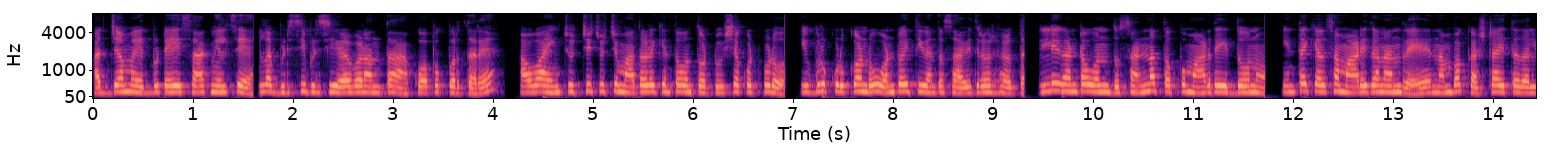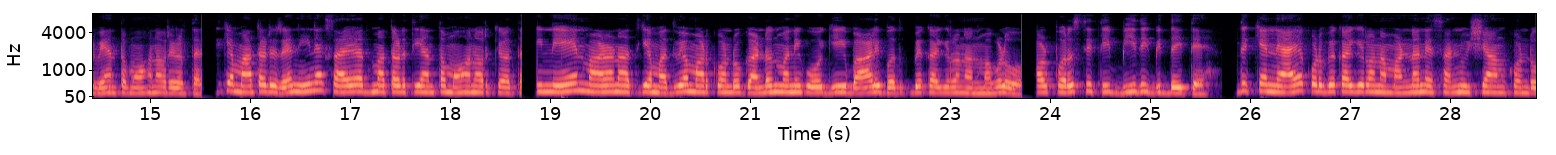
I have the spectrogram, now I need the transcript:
ಅಜ್ಜಮ್ಮ ಎದ್ಬಿಟ್ಟೆ ಸಾಕ್ ನಿಲ್ಸೆ. ಎಲ್ಲ ಬಿಡಿಸಿ ಬಿಡಿಸಿ ಹೇಳ್ಬೇಡ ಅಂತ ಕೋಪಕ್ ಬರ್ತಾರೆ. ಅವ್ವ, ಹಿಂಗ್ ಚುಚ್ಚಿ ಚುಚ್ಚಿ ಮಾತಾಡೋಕ್ಕಿಂತ ಒಂದ್ ತೊಟ್ಟು ವಿಷಯ ಕೊಟ್ಬಿಡು. ಇಬ್ರು ಕುಡ್ಕೊಂಡು ಹೊಂಟೋಯ್ತೀವಿ ಅಂತ ಸಾವಿತ್ರಿ ಅವ್ರು ಹೇಳ್ತಾರೆ. ಇಲ್ಲಿ ಗಂಟ ಒಂದು ಸಣ್ಣ ತಪ್ಪು ಮಾಡದೇ ಇದ್ದೋನು. ಇಂಥ ಕೆಲಸ ಮಾಡಿದಾನಂದ್ರೆ ನಂಬಕ್ ಕಷ್ಟ ಆಯ್ತದಲ್ವೇ ಅಂತ ಮೋಹನ್ ಅವ್ರು ಹೇಳ್ತಾರೆ. ಇದಕ್ಕೆ ಮಾತಾಡಿದ್ರೆ ನೀನ್ಯಾಕೆ ಸಾಯದ್ ಮಾತಾಡ್ತೀಯ? ಅಂತ ಮೋಹನ್ ಅವ್ರು ಕೇಳ್ತಾರೆ. ಇನ್ನೇನ್ ಮಾಡೋಣ? ಅದಕ್ಕೆ ಮದ್ವೆ ಮಾಡ್ಕೊಂಡು ಗಂಡನ ಮನೆಗೆ ಹೋಗಿ ಬಾಳಿ ಬದುಕ್ಬೇಕಾಗಿರೋ ನನ್ ಮಗಳು, ಅವಳ ಪರಿಸ್ಥಿತಿ ಬೀದಿಗೆ ಬಿದ್ದೈತೆ. ಇದಕ್ಕೆ ನ್ಯಾಯ ಕೊಡ್ಬೇಕಾಗಿರೋ ನಮ್ಮ ಅಣ್ಣನೇ ಸಣ್ಣ ವಿಷಯ ಅನ್ಕೊಂಡು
